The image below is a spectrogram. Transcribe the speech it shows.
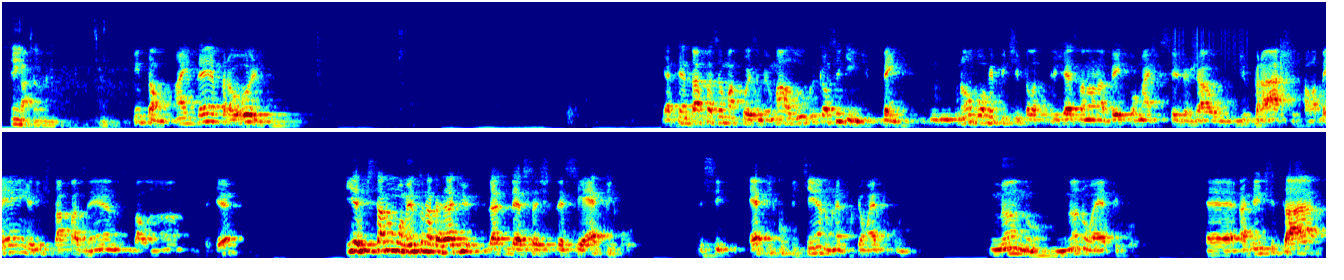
Sim, Tá. também. Então, a ideia para hoje é tentar fazer uma coisa meio maluca, que é o seguinte. Bem, não vou repetir pela 39 vez, por mais que seja já o de praxe, fala bem, a gente está fazendo esse balanço, não sei o quê. E a gente está num momento, na verdade, desse épico, desse épico pequeno, né? Porque é um épico nano, nano épico. É, a gente está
